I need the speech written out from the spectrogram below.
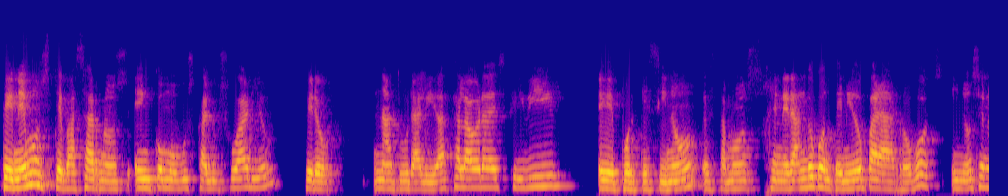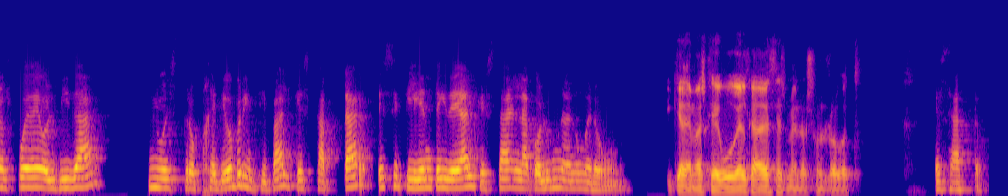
tenemos que basarnos en cómo busca el usuario, pero naturalidad a la hora de escribir, eh, porque si no, estamos generando contenido para robots y no se nos puede olvidar nuestro objetivo principal, que es captar ese cliente ideal que está en la columna número uno. Y que además que Google cada vez es menos un robot. Exacto.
